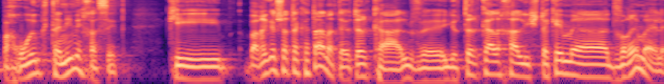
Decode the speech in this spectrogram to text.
בחורים קטנים יחסית. כי ברגע שאתה קטן אתה יותר קל ויותר קל לך להשתקם מהדברים האלה.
